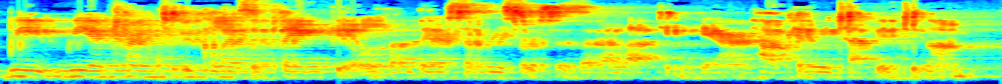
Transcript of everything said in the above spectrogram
we, we are trying to equalize the playing field, but there are some resources that are lacking here, and how can we tap into them?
